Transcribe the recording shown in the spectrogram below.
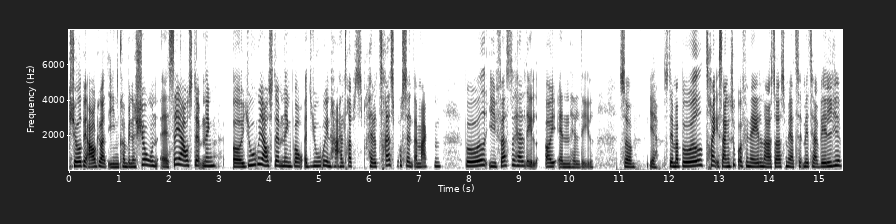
showet bliver afgjort i en kombination af seerafstemning og juryafstemning, hvor at juryen har 50, 50 procent af magten, både i første halvdel og i anden halvdel. Så ja, stemmer både tre sange i superfinalen, og er så også med, at, med til at vælge,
